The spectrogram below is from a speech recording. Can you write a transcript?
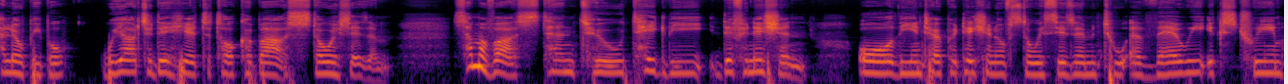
Hello, people. We are today here to talk about Stoicism. Some of us tend to take the definition or the interpretation of Stoicism to a very extreme,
